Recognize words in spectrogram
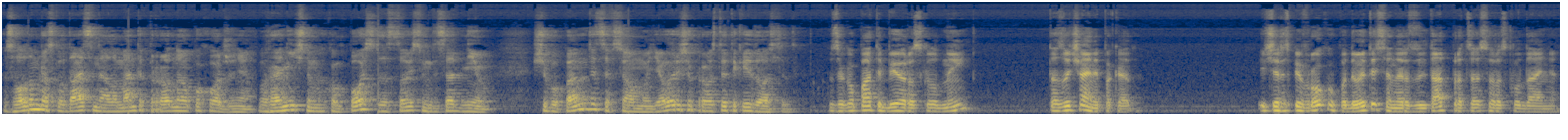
згодом розкладаються на елементи природного походження в органічному компості за 180 днів. Щоб упевнитися в цьому, я вирішив провести такий дослід: закопати біорозкладний та звичайний пакет. І через півроку подивитися на результат процесу розкладання.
